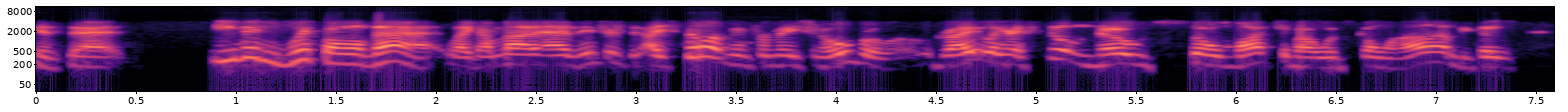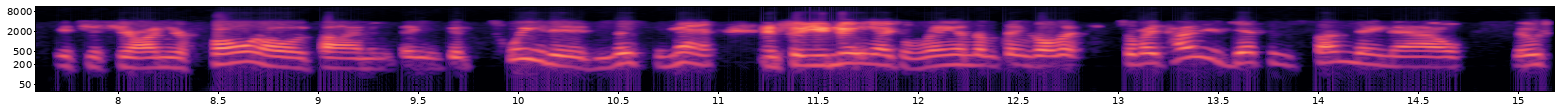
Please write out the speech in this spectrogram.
is that even with all that, like I'm not as interested. I still have information overload, right? Like I still know so much about what's going on because it's just you're on your phone all the time and things get tweeted and this and that, and so you know like random things all that. So by the time you get to Sunday now, those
